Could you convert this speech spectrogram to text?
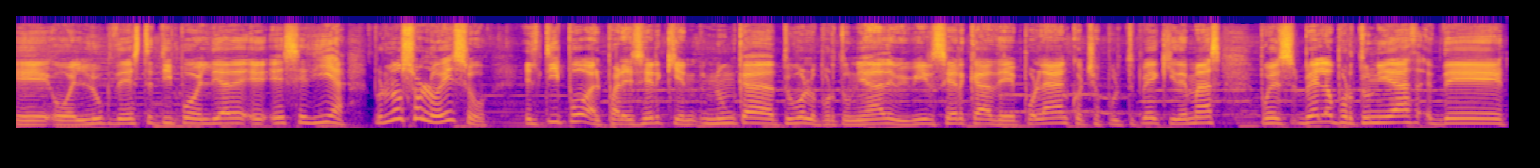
Eh, o el look de este tipo el día de eh, ese día. Pero no solo eso, el tipo, al parecer, quien nunca tuvo la oportunidad de vivir cerca de Polanco, Chapultepec y demás, pues ve la oportunidad de,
